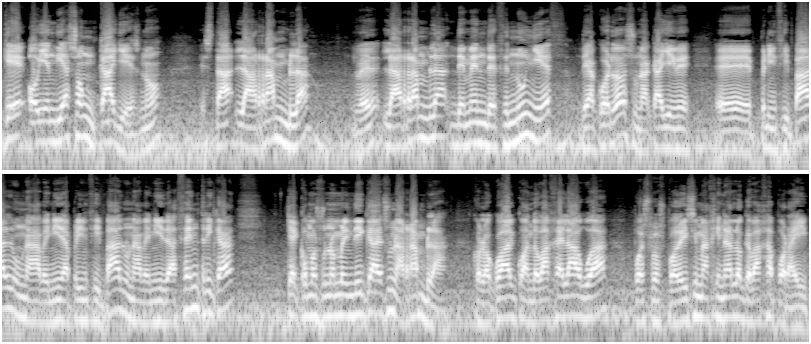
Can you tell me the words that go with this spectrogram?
que hoy en día son calles, ¿no? Está la Rambla, la Rambla de Méndez Núñez, ¿de acuerdo? Es una calle eh, principal, una avenida principal, una avenida céntrica, que como su nombre indica es una rambla, con lo cual cuando baja el agua, pues os podéis imaginar lo que baja por ahí.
